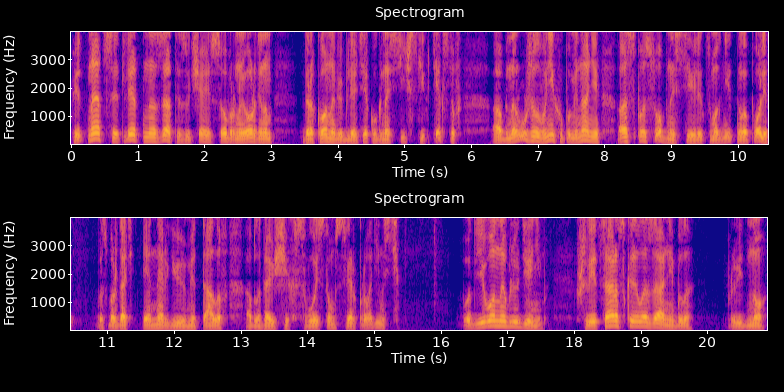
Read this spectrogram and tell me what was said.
пятнадцать лет назад, изучая собранную орденом дракона библиотеку гностических текстов, обнаружил в них упоминание о способности электромагнитного поля высвобождать энергию металлов, обладающих свойством сверхпроводимости. Под его наблюдением в швейцарской Лозанне было проведено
